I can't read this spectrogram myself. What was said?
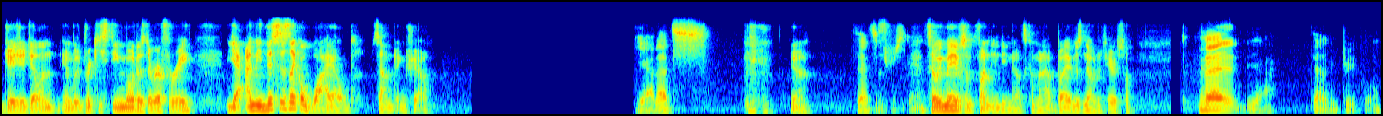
JJ Dillon, and with Ricky Steamboat as the referee. Yeah, I mean, this is like a wild sounding show. Yeah, that's Yeah. that's interesting. So we may have some fun indie notes coming up, but it was noted here. So That yeah, that would be pretty cool.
